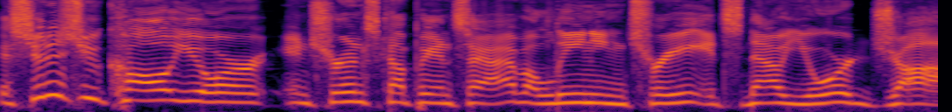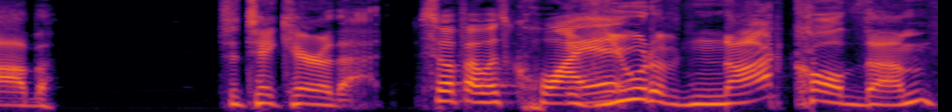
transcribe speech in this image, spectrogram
as soon as you call your insurance company and say, "I have a leaning tree," it's now your job to take care of that. So if I was quiet, If you would have not called them,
